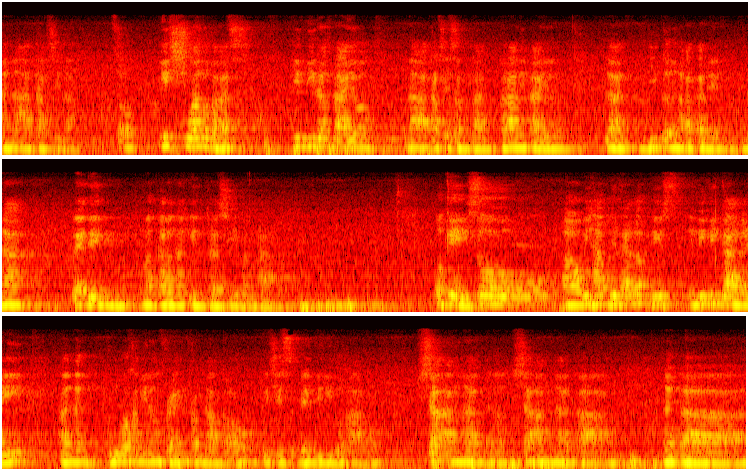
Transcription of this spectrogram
ang na-attract sila. So, each one of us, hindi lang tayo na-attract sa isang plant. Marami tayong plant dito na nakatanim na pwedeng magkaroon ng interest sa ibang tao. Okay, so uh, we have developed this living gallery. Uh, nagkumuha kami ng friend from Davao, which is Benvenido Haro. Siya ang nag, ano, siya ang nag, uh, nag, uh,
